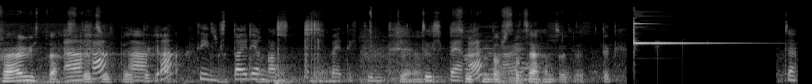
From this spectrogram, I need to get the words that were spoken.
Private байх хэрэгтэй зүйл байдаг. Тийм бит хоёрын гол байдаг тийм зүйл байгаа. Сүлд дурсгал цаахан зүйл байдаг. За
